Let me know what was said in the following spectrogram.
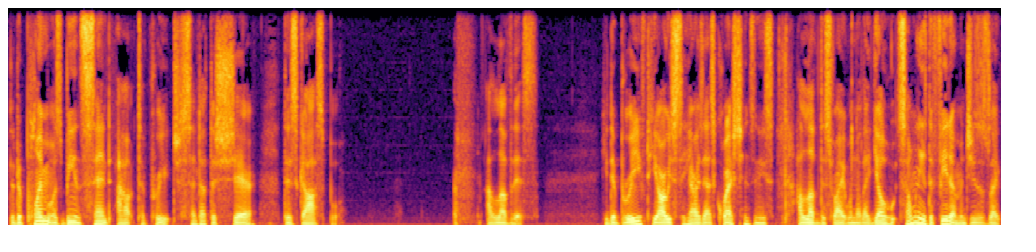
The deployment was being sent out to preach, sent out to share this gospel. I love this. He debriefed. He always he always asked questions, and he's I love this right when they're like, "Yo, someone needs to feed him," and Jesus was like,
